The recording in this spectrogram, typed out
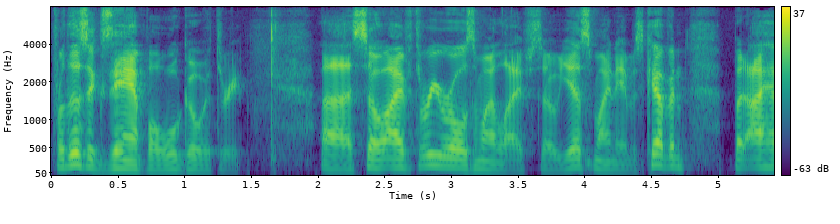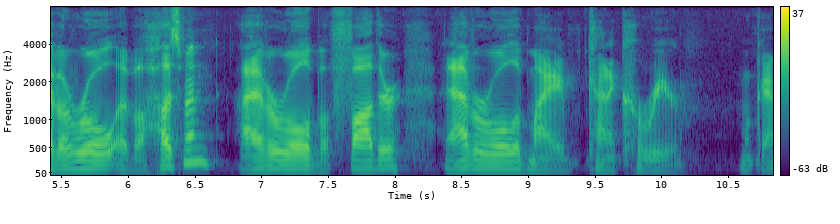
for this example, we'll go with three. Uh, so I have three roles in my life. So yes, my name is Kevin, but I have a role of a husband, I have a role of a father, and I have a role of my kind of career. Okay.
